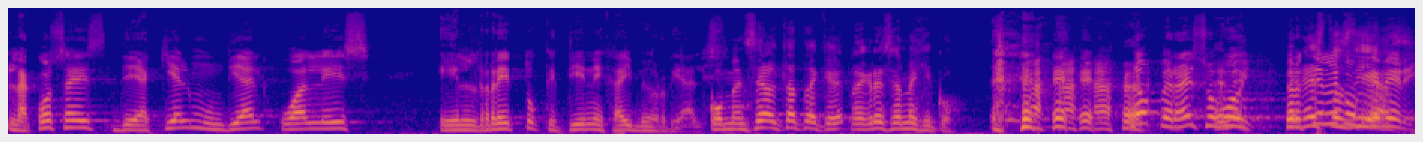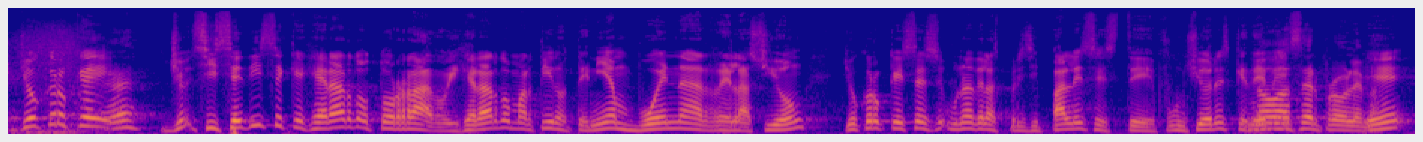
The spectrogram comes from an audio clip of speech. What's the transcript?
la cosa es, de aquí al Mundial, ¿cuál es el reto que tiene Jaime Ordiales? Convencer al Tata de que regrese a México. No, pero a eso voy. Pero en tiene algo que ver. Yo creo que ¿Eh? yo- si se dice que Gerardo Torrado y Gerardo Martino tenían buena relación, yo creo que esa es una de las principales este, funciones que No debe. va a ser problema. eh,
